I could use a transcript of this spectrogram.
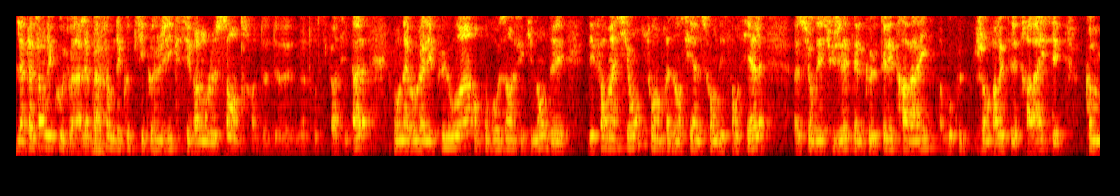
La plateforme d'écoute, voilà. La plateforme d'écoute psychologique, c'est vraiment le centre de, de, notre outil principal. On a voulu aller plus loin en proposant effectivement des, des formations, soit en présentiel, soit en distanciel, euh, sur des sujets tels que le télétravail. beaucoup de gens parlent de télétravail, c'est comme,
